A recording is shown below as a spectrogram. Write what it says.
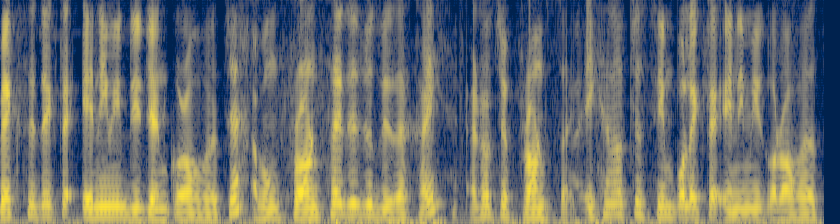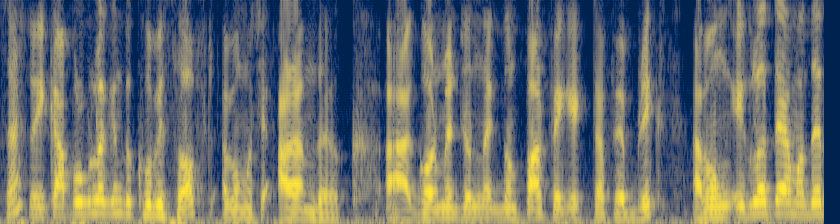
ব্যাক সাইডে একটা এনিমি ডিজাইন করা হয়েছে এবং ফ্রন্ট সাইডে যদি দেখাই, এটা হচ্ছে ফ্রন্ট সাইড এখানে হচ্ছে সিম্পল একটা এনিমি করা হয়েছে। তো এই কাপড়গুলো কিন্তু খুবই সফট এবং হচ্ছে আরামদায়ক। গরমের জন্য একদম পারফেক্ট একটা ফেব্রিক্স এবং এগুলোতে আমাদের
